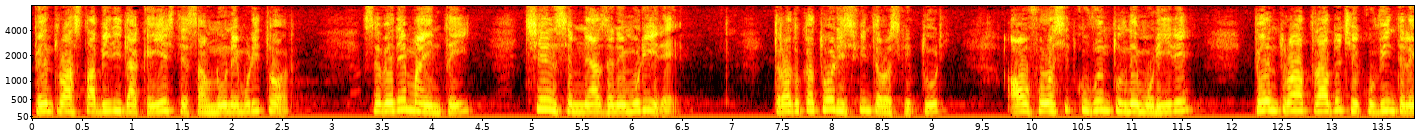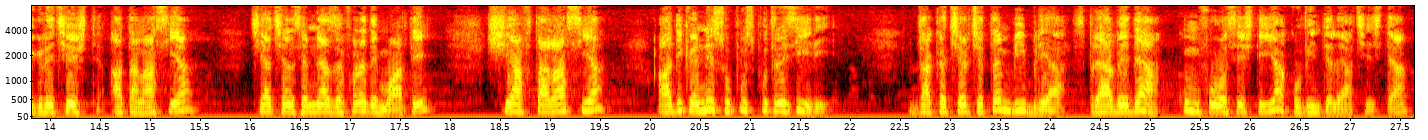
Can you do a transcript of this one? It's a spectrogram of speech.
pentru a stabili dacă este sau nu nemuritor. Să vedem mai întâi ce însemnează nemurire. Traducătorii Sfintelor Scripturi au folosit cuvântul nemurire pentru a traduce cuvintele grecești atanasia, ceea ce însemnează fără de moarte, și aftarasia, adică nesupus putrezirii. Dacă cercetăm Biblia spre a vedea cum folosește ea cuvintele acestea,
